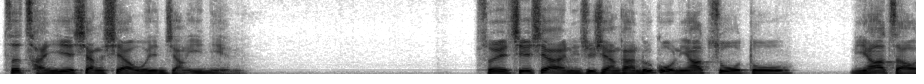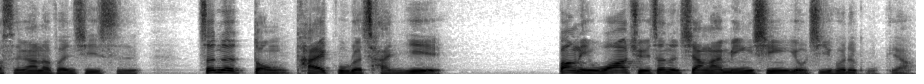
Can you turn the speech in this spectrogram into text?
这产业向下，我已经讲一年。所以接下来你去想想看，如果你要做多，你要找什么样的分析师，真的懂台股的产业，帮你挖掘真的将来明星有机会的股票。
